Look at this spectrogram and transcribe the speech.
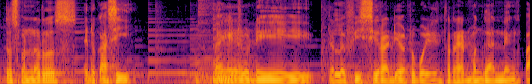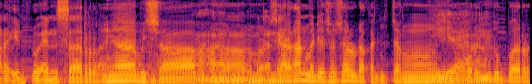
terus menerus edukasi baik Oke. itu di televisi, radio ataupun di internet menggandeng para influencer. Ya bisa benar, menggandeng- Sekarang kan media sosial udah kenceng, Iya. youtuber-youtuber,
